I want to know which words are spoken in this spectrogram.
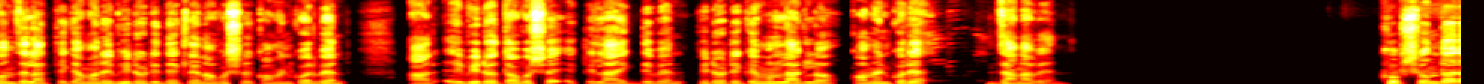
কোন জেলার থেকে আমার এই ভিডিওটি দেখলেন অবশ্যই কমেন্ট করবেন। আর এই ভিডিওতে অবশ্যই একটি লাইক দিবেন। ভিডিওটি কেমন লাগল কমেন্ট করে জানাবেন। খুব সুন্দর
